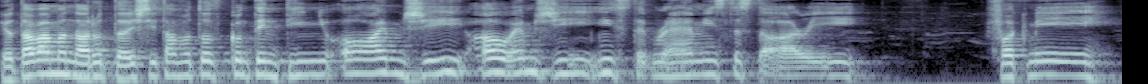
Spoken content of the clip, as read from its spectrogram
eu estava a mandar o texto e estava todo contentinho. Oh, MG, oh, MG, Instagram, Insta Story. Fuck me,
